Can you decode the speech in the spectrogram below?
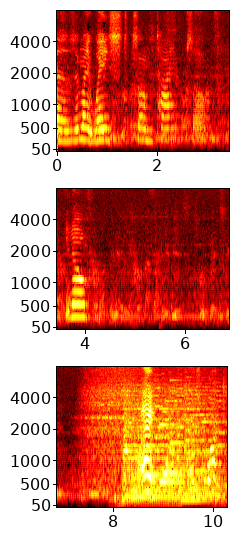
Because it might waste some time. So, you know. Alright, next one.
